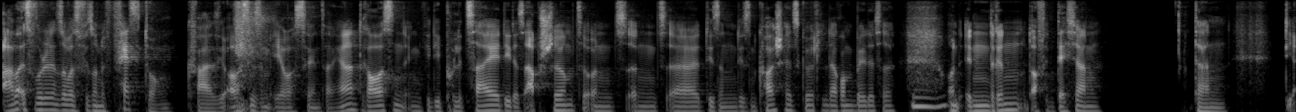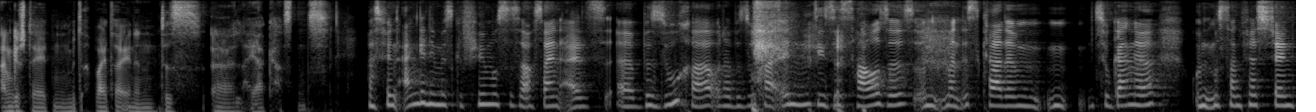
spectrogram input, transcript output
Aber es wurde dann sowas wie so eine Festung quasi aus diesem Eros Center. Ja? Draußen irgendwie die Polizei, die das abschirmte und, und äh, diesen, diesen Keuschheitsgürtel darum bildete. Mhm. Und innen drin und auf den Dächern dann die Angestellten, MitarbeiterInnen des äh, Leierkastens. Was für ein angenehmes Gefühl muss es auch sein als äh, Besucher oder Besucherin dieses Hauses und man ist gerade zugange und muss dann feststellen,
